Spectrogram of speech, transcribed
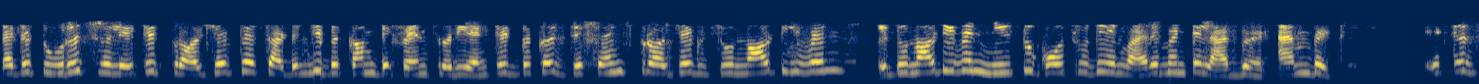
that a tourist related project has suddenly become defense oriented because defense projects do not even do not even need to go through the environmental ambit it is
